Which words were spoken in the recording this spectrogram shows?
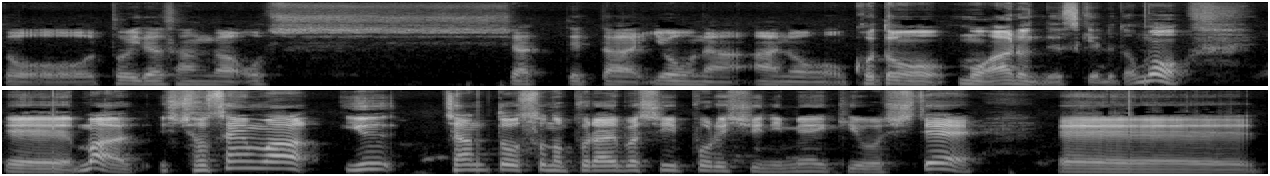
と、問い出さんがおっしゃってたような、あの、こともあるんですけれども、えーまあ、所詮は、ゆちゃんとそのプライバシーポリシーに明記をして、えーっ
